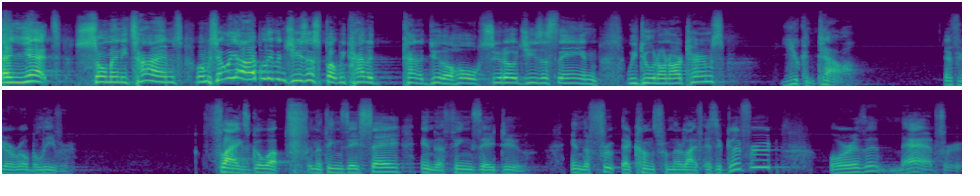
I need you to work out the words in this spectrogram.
And yet, so many times when we say, oh, yeah, I believe in Jesus, but we kind of kind of do the whole pseudo Jesus thing and we do it on our terms, you can tell if you're a real believer. Flags go up in the things they say, in the things they do, in the fruit that comes from their life. Is it good fruit or is it bad fruit?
